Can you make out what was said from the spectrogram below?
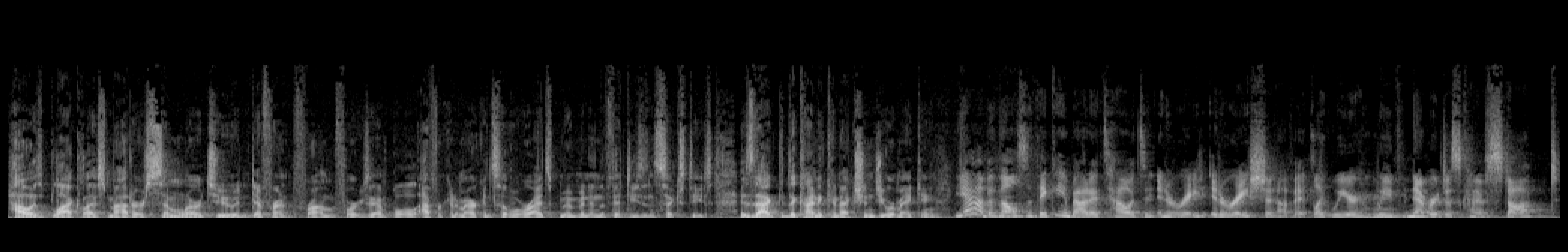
how is Black Lives Matter similar to and different from, for example, African American civil rights movement in the 50s and 60s. Is that the kind of connections you were making? Yeah, but then also thinking about it, it's how it's an iteration of it. Like we are, mm-hmm. we've never just kind of stopped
